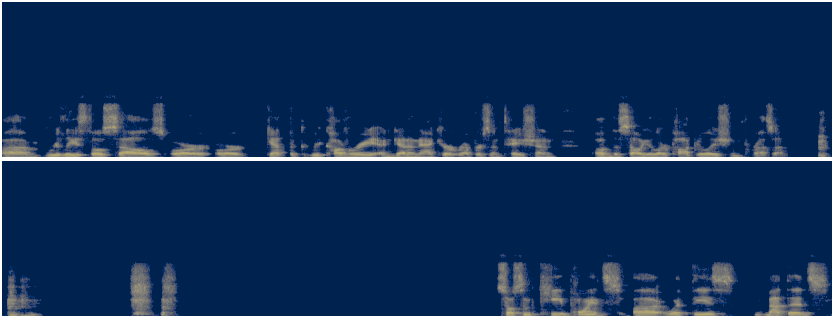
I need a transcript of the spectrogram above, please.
um, release those cells or, or get the recovery and get an accurate representation of the cellular population present. So some key points uh, with these methods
